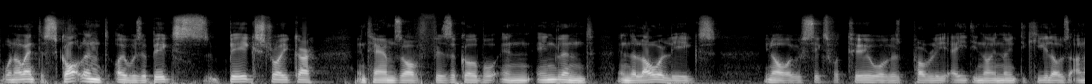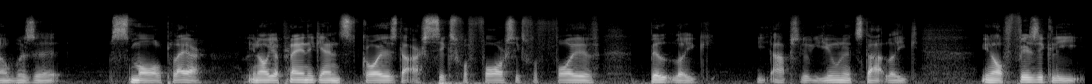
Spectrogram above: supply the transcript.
when I went to Scotland, I was a big big striker in terms of physical, but in England in the lower leagues, you know I was six foot two. I was probably 89, 90 kilos, and I was a small player. You know, you're playing against guys that are six foot four, six foot five, built like absolute units that like you know, physically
